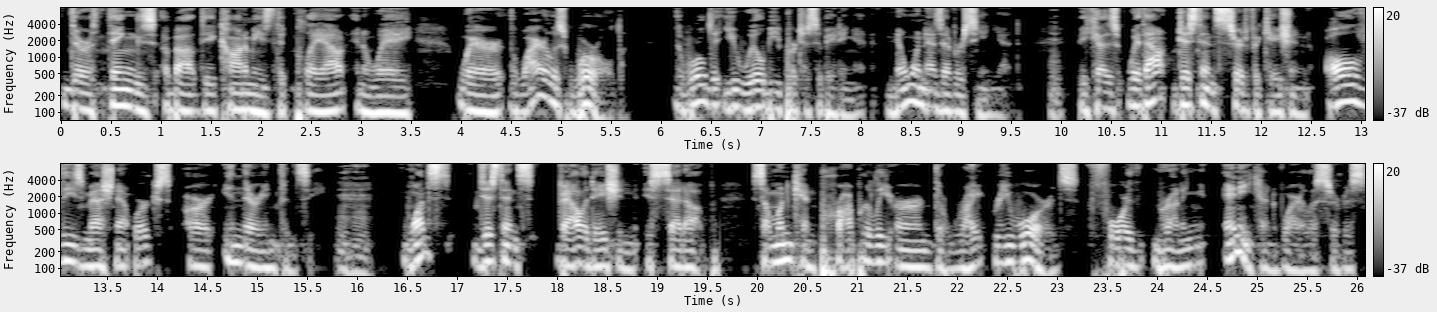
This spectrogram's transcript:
there are things about the economies that play out in a way where the wireless world, the world that you will be participating in, no one has ever seen yet. Hmm. Because without distance certification, all these mesh networks are in their infancy. Mm-hmm. Once distance validation is set up, someone can properly earn the right rewards for running any kind of wireless service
